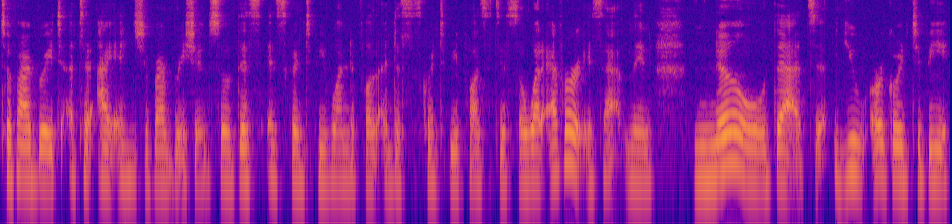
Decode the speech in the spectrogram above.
to vibrate at a high energy vibration. So this is going to be wonderful and this is going to be positive. So whatever is happening know that you are going to be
